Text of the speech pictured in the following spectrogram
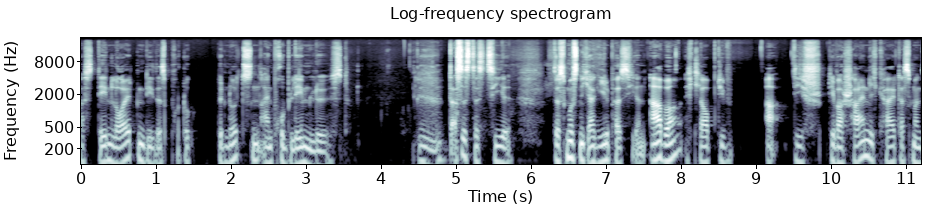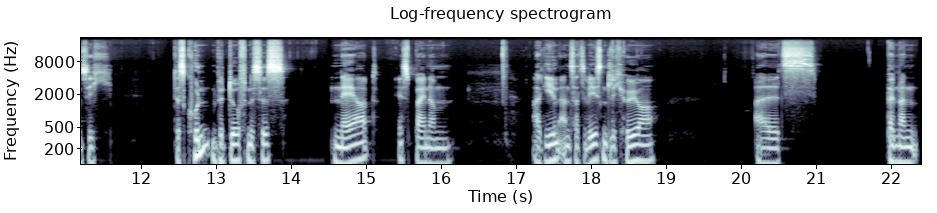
was den Leuten, die das Produkt benutzen, ein Problem löst. Mhm. Das ist das Ziel. Das muss nicht agil passieren. Aber ich glaube, die, ah, die, die Wahrscheinlichkeit, dass man sich des Kundenbedürfnisses nähert, ist bei einem agilen Ansatz wesentlich höher, als wenn man,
